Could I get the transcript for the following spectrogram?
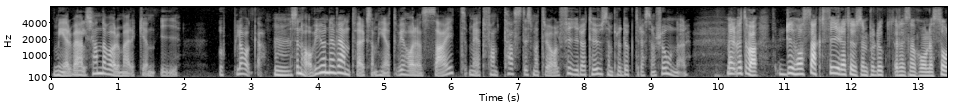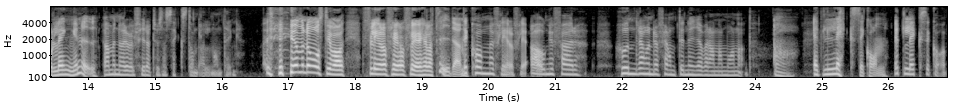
mer välkända varumärken i upplaga. Sen har vi ju en eventverksamhet. Vi har en sajt med ett fantastiskt material. 4 000 produktrecensioner. Men vet du vad, du har sagt 4000 produktrecensioner så länge nu. Ja, men nu är det väl 4 016 eller någonting. ja men de måste ju vara fler och fler och fler hela tiden. Det kommer fler och fler. Ja, ungefär 100-150 nya varannan månad. Ja. Ett lexikon. ett lexikon.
